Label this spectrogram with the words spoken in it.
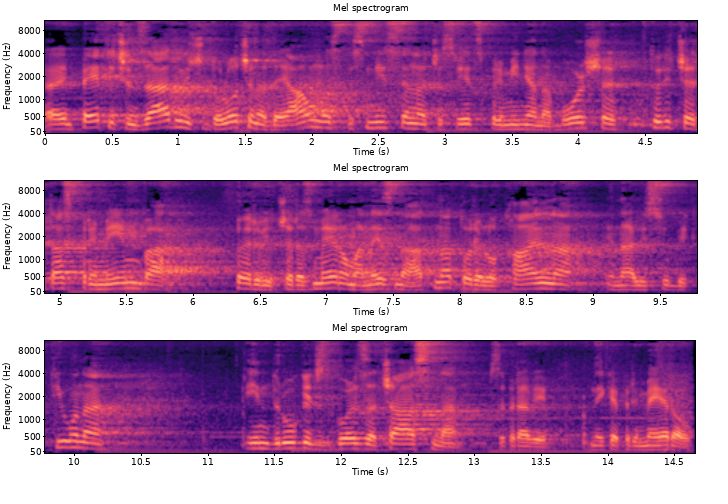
E, in petič in zadnjič, določena dejavnost je smiselna, če svet spreminja na boljše, tudi če je ta sprememba prvič razmeroma neznatna, torej lokalna in ali subjektivna, in drugič zgolj začasna, se pravi nekaj primerov.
